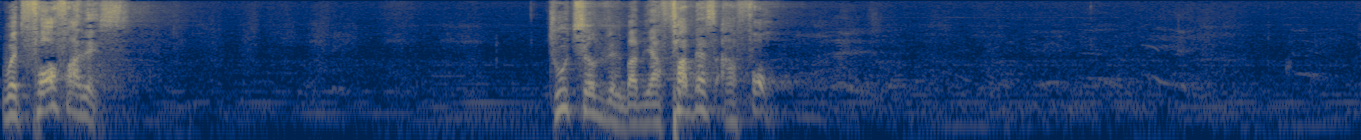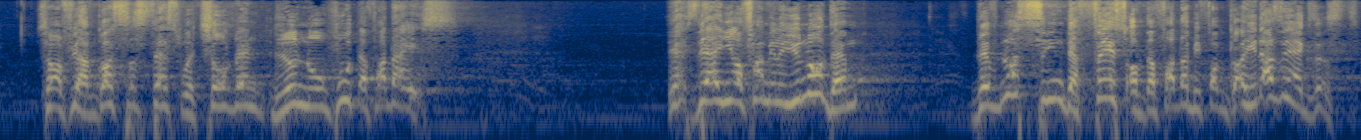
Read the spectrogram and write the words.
with four fathers. Two children, but their fathers are four. Some of you have got sisters with children, they don't know who the father is. Yes, they are in your family, you know them. They've not seen the face of the father before because he doesn't exist.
